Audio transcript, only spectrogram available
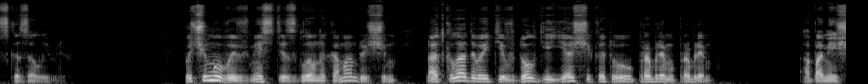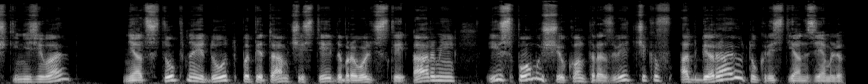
сказал Ивлев. Почему вы вместе с главнокомандующим откладываете в долгий ящик эту проблему проблем? А помещики не зевают? неотступно идут по пятам частей добровольческой армии и с помощью контрразведчиков отбирают у крестьян землю.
